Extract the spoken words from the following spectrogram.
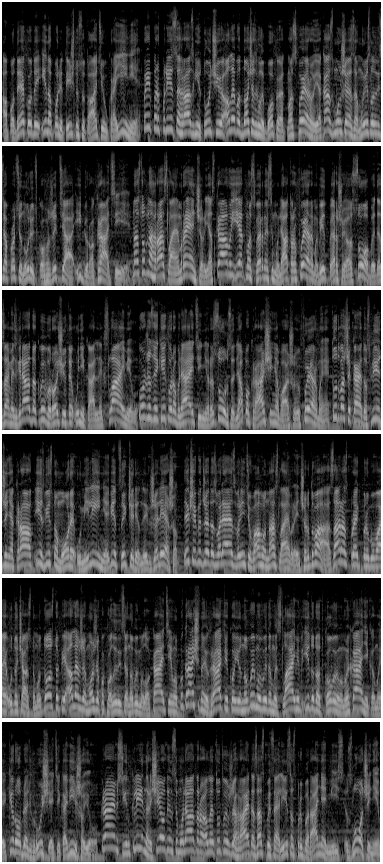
а подекуди і на політичну ситуацію в країні. Paper Please – гра з гнітучою, але водночас глибокою атмосферою, яка змушує замислитися про ціну людського життя і бюрократії. Наступна гра Slime Rancher – яскравий і атмосферний симулятор ферми від першої особи, де замість грядок ви вирощуєте унікальних слаймів, кожен з яких виробляє цінні ресурси для покращення вашої ферми. Тут вас чекає дослідження, крафт і, звісно, море уміління від цих чарівних желешок. Якщо бюджет дозволяє, зверніть увагу на Slime Rancher 2. Зараз Зараз проект перебуває у дочасному доступі, але вже може похвалитися новими локаціями, покращеною графікою, новими видами слаймів і додатковими механіками, які роблять гру ще цікавішою. Crime Scene Cleaner – ще один симулятор, але тут ви вже граєте за спеціаліста з прибирання місць злочинів.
